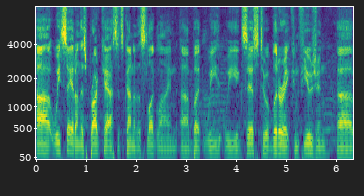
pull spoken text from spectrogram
Uh, we say it on this broadcast. It's kind of the slug line, uh, but we we exist to obliterate confusion, uh,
